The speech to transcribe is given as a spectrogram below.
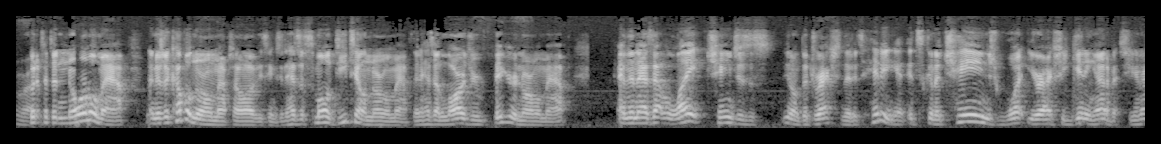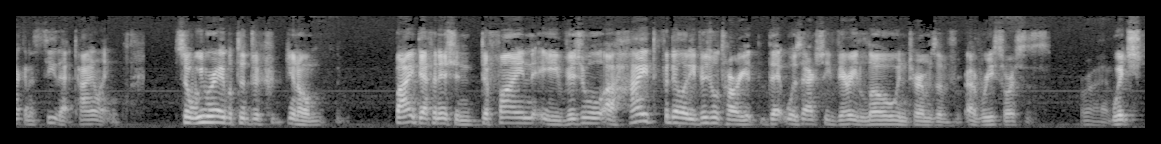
But if it's a normal map and there's a couple normal maps on a lot of these things it has a small detail normal map then it has a larger bigger normal map and then as that light changes you know the direction that it's hitting it it's going to change what you're actually getting out of it so you're not going to see that tiling so we were able to you know by definition, define a visual, a high fidelity visual target that was actually very low in terms of, of resources, Right. which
